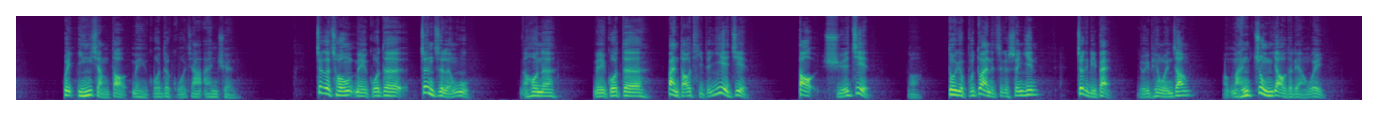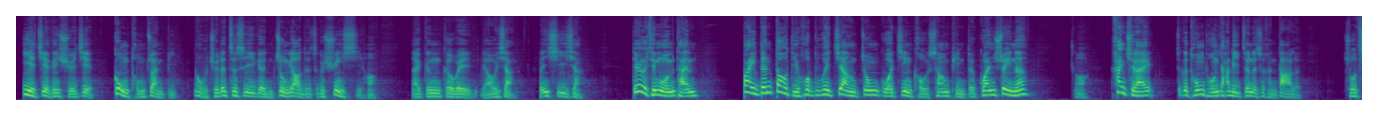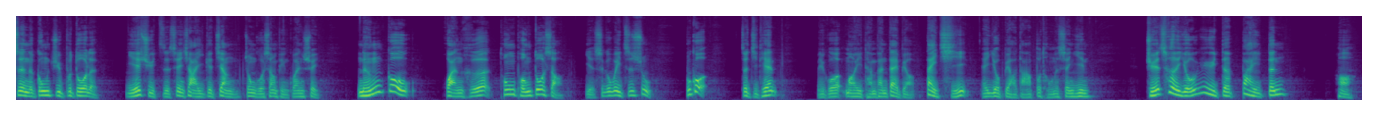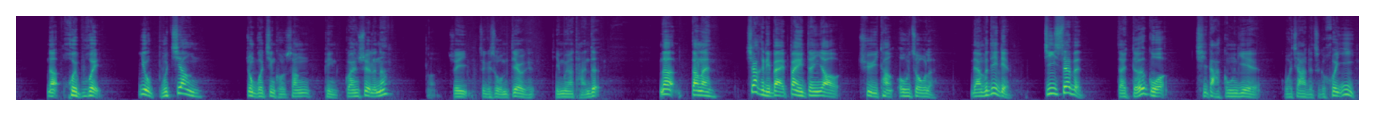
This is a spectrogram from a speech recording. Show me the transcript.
会影响到美国的国家安全。这个从美国的政治人物，然后呢，美国的。半导体的业界到学界啊，都有不断的这个声音。这个礼拜有一篇文章啊，蛮重要的，两位业界跟学界共同撰笔。那我觉得这是一个很重要的这个讯息哈，来跟各位聊一下，分析一下。第二个题目，我们谈拜登到底会不会降中国进口商品的关税呢？哦，看起来这个通膨压力真的是很大了，所持人的工具不多了。也许只剩下一个降中国商品关税，能够缓和通膨多少，也是个未知数。不过这几天，美国贸易谈判代表戴奇哎又表达不同的声音，决策犹豫的拜登，哈，那会不会又不降中国进口商品关税了呢？啊，所以这个是我们第二个题目要谈的。那当然，下个礼拜拜登要去一趟欧洲了，两个地点。G7 在德国七大工业国家的这个会议，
